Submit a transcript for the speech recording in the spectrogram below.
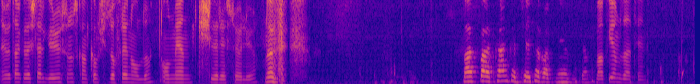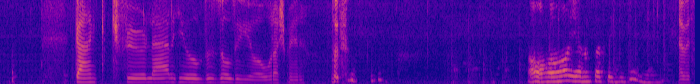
Evet arkadaşlar görüyorsunuz kankam şizofren oldu. Olmayan kişilere söylüyor. Bak bak kanka chat'e bak ne yazacağım. Bakıyorum zaten. Kank küfürler yıldız oluyor. Uğraşma yani. Aha yarım saatte gideceğiz mi? Evet.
